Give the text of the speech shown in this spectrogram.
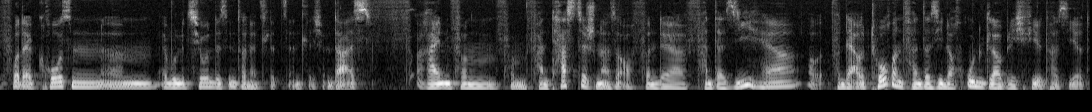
vor der großen ähm, Evolution des Internets letztendlich. Und da ist rein vom, vom Fantastischen, also auch von der Fantasie her, von der Autorenfantasie noch unglaublich viel passiert.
